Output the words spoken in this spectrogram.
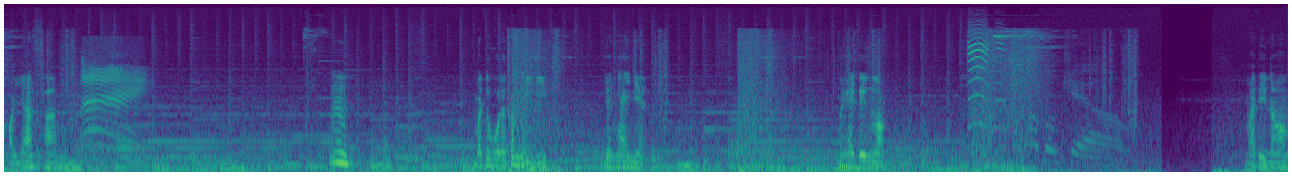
ขออนุญาตซ้ำอืมมาดูแล้วก็หนี ยังไงเนี่ย ไม่ให้ดึงหรอก Double kill. มาดิน้อง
